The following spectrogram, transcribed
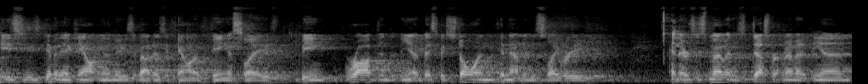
he's, he's given the account in the movies about his account of being a slave, being robbed and, you know, basically stolen, kidnapped into slavery. And there's this moment, this desperate moment at the end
